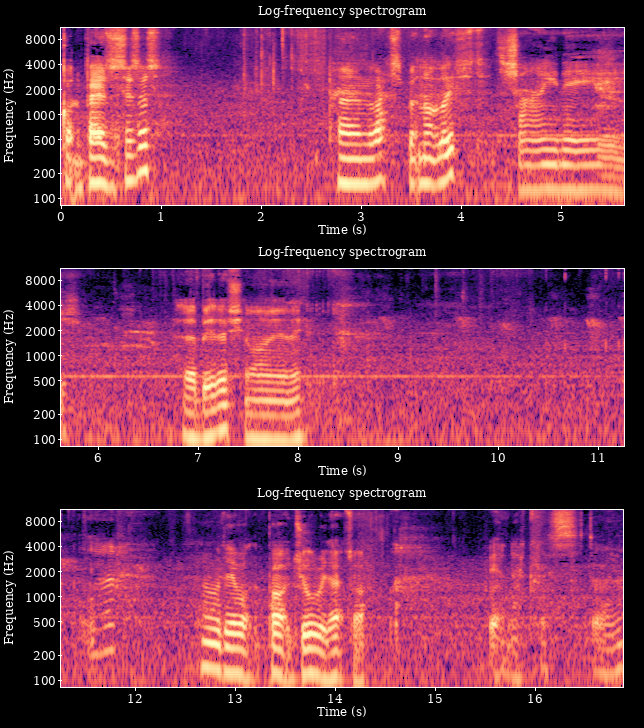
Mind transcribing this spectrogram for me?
got the pairs of scissors. And last but not least, Shiny. a bit of shiny. Oh no idea what part of jewellery that's off. Bit of necklace. Don't know.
